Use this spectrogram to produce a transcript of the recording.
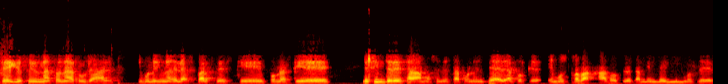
Sí, Yo soy de una zona rural y bueno, y una de las partes que por las que les interesábamos en esta ponencia era porque hemos trabajado, pero también venimos de,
